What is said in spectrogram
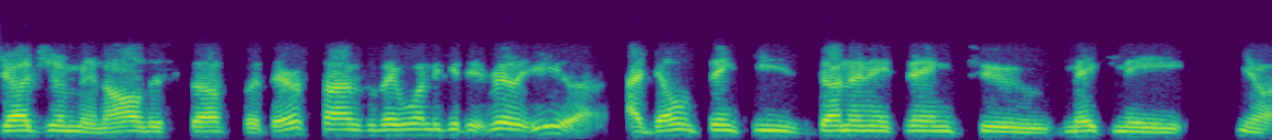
judge him and all this stuff, but there's times when they want to get rid of Eli. I don't think he's done anything to make me you know,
